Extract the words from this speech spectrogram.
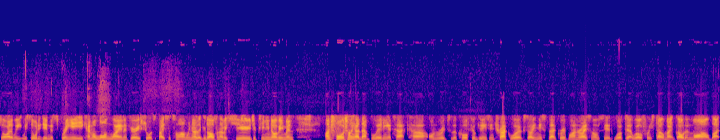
side. And we, we saw what he did in the spring. He, he came a long way in a very short space of time. We know that Godolphin have a huge opinion of him, and unfortunately had that bleeding attack uh, en route to the Caulfield Guineas in track work. So he missed that Group One race, and obviously it worked out well for his stablemate Golden Mile. But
